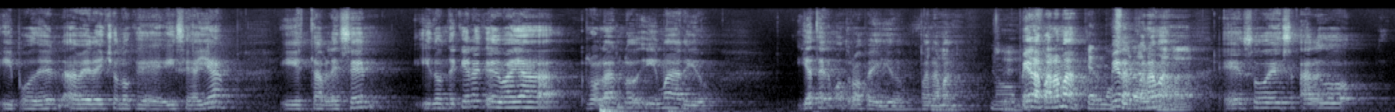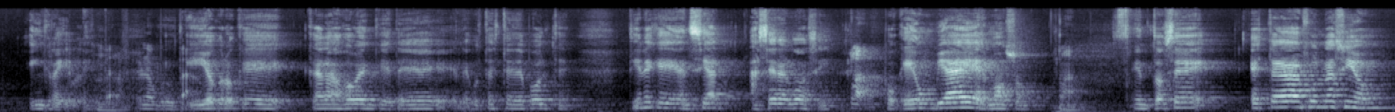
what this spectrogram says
y poder haber hecho lo que hice allá y establecer y donde quiera que vaya Rolando y Mario ya tenemos otro apellido Panamá No, Sí. mira Panamá Qué mira Panamá Ajá. eso es algo increíble Pero, no, brutal. y yo creo que cada joven que te- le gusta este deporte tiene que ansiar hacer algo así Claro, porque es un viaje hermoso claro. entonces, esta fundación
